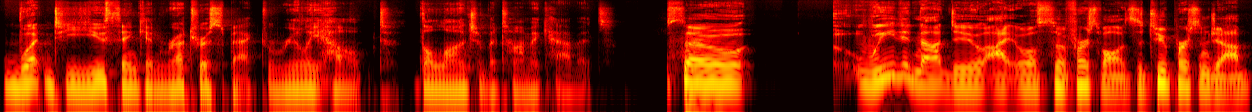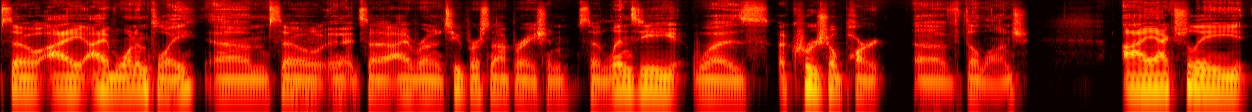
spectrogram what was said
what do you think, in retrospect, really helped the launch of Atomic Habits? So we did not do i well so first of all it's a two person job so i i have one employee um so mm-hmm. it's a i run a two person operation. So lindsay was a crucial part of the launch. I actually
